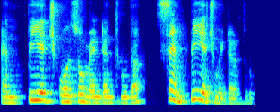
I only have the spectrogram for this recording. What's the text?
and pH also maintained through the same pH meter through.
